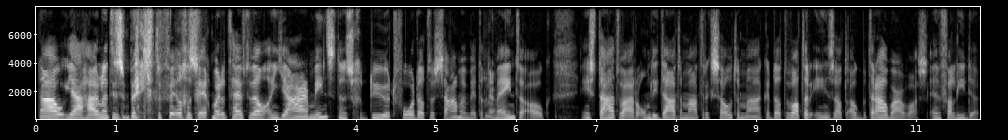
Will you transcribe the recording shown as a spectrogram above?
Nou ja, huilend is een beetje te veel gezegd, maar het heeft wel een jaar minstens geduurd voordat we samen met de gemeente ook in staat waren om die datamatrix zo te maken dat wat erin zat ook betrouwbaar was en valide.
